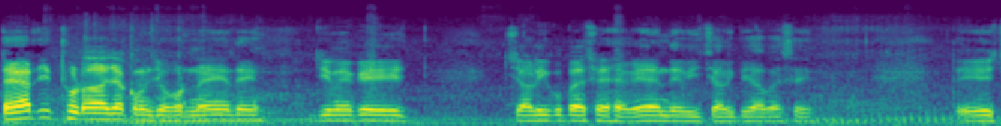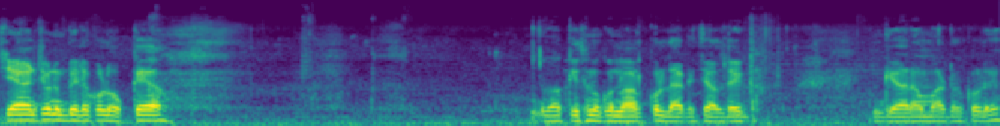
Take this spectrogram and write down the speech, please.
ਟਾਇਰ ਜੀ ਥੋੜਾ ਜਿਹਾ ਕਮਜ਼ੋਰ ਨੇ ਇਹਦੇ। ਜਿਵੇਂ ਕਿ 40 ਕੁ ਪੈਸੇ ਹੈਗੇ ਆ ਇਹਦੇ ਵੀ 40 50 ਪੈਸੇ। ਤੇ ਚੈਨ ਚੁਣ ਬਿਲਕੁਲ ਓਕੇ ਆ। ਬਾਕੀ ਤੁਹਾਨੂੰ ਕੋਈ ਨਾਲ ਕੋਲ ਲੈ ਕੇ ਚੱਲਦੇ 11 ਮਾਡਲ ਕੋਲੇ।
